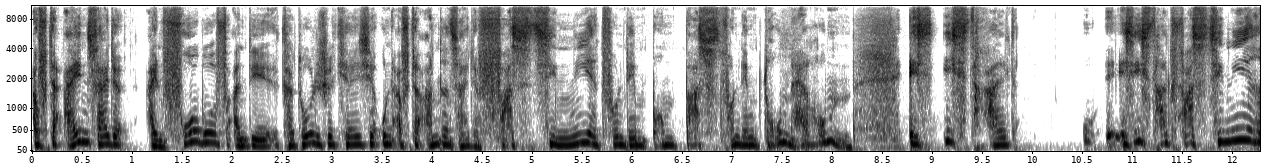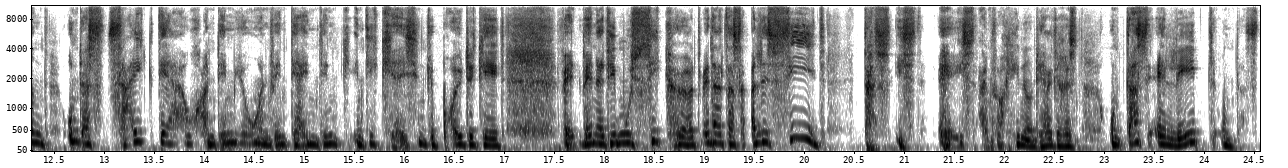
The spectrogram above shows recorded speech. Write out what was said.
auf der einen Seite ein Vorwurf an die katholische Kirche und auf der anderen Seite fasziniert von dem Bombast, von dem Drumherum. Es ist halt es ist halt faszinierend und das zeigt er auch an dem Jungen, wenn der in, den, in die Kirchengebäude geht, wenn, wenn er die Musik hört, wenn er das alles sieht. Das ist, er ist einfach hin und her gerissen. Und das erlebt, und das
